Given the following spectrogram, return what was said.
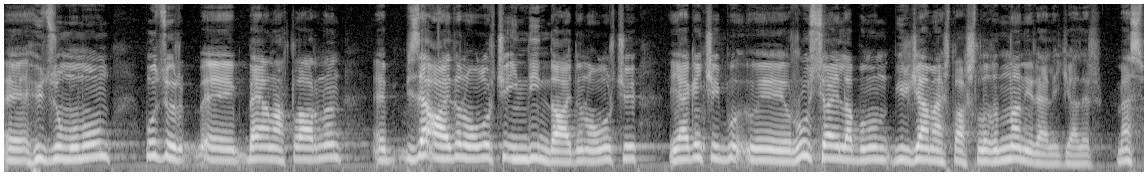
e, hücumunun, bu cür e, bəyanatlarının e, bizə aydın olur ki, indi indi aydın olur ki, yəqin ki, bu e, Rusiya ilə bunun birgə əməkdaşlığından irəli gəlir. Məs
